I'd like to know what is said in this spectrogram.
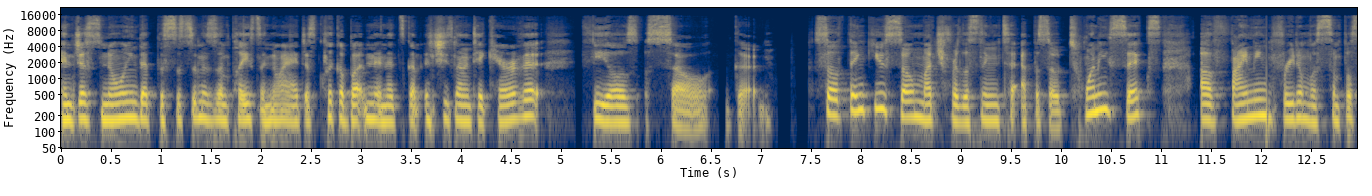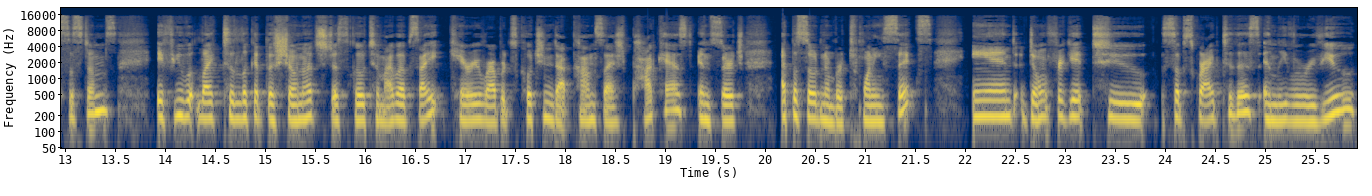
and just knowing that the system is in place and knowing I just click a button and it's going to, she's going to take care of it feels so good. So thank you so much for listening to episode 26 of Finding Freedom with Simple Systems. If you would like to look at the show notes, just go to my website, carrierobertscoaching.com slash podcast and search episode number 26. And don't forget to subscribe to this and leave a review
